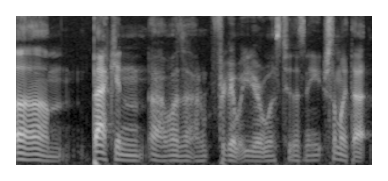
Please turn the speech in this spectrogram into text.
um, back in uh, was I forget what year it was, 2008, or something like that.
